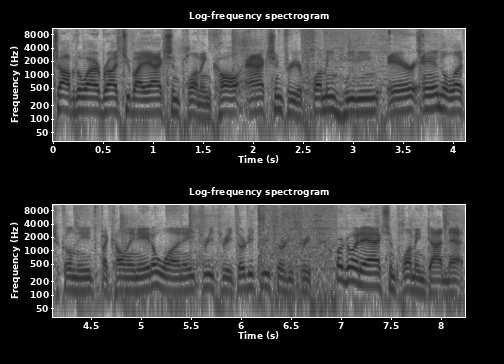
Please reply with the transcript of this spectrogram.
Top of the Wire brought to you by Action Plumbing. Call Action for your plumbing, heating, air, and electrical needs by calling 801 833 3333 or go to actionplumbing.net.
